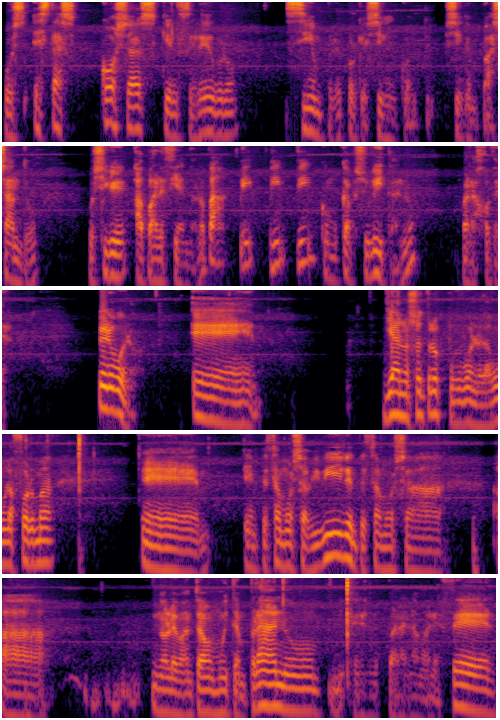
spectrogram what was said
pues estas cosas que el cerebro siempre, porque siguen, siguen pasando, pues sigue apareciendo, ¿no? como capsulitas, ¿no? Para joder. Pero bueno, eh, ya nosotros, pues bueno, de alguna forma eh, empezamos a vivir, empezamos a, a nos levantamos muy temprano para el amanecer,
